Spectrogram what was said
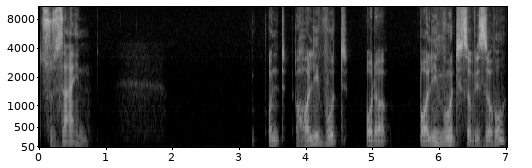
zu sein. Und Hollywood oder Bollywood sowieso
